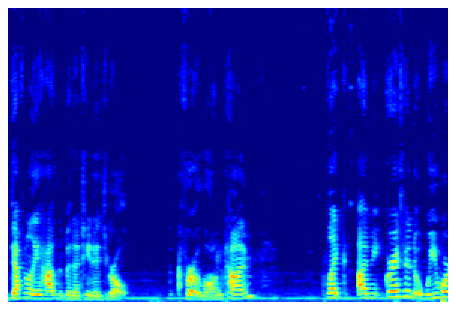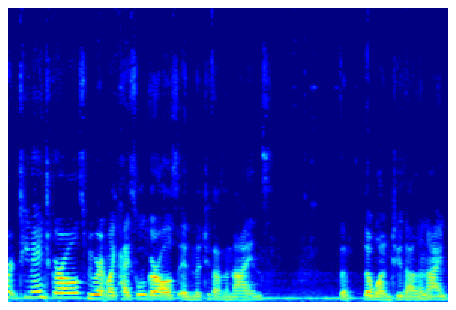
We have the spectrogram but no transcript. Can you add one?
definitely hasn't been a teenage girl for a long time. Like, I mean, granted, we weren't teenage girls. We weren't like high school girls in the 2009s. The the one 2009.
